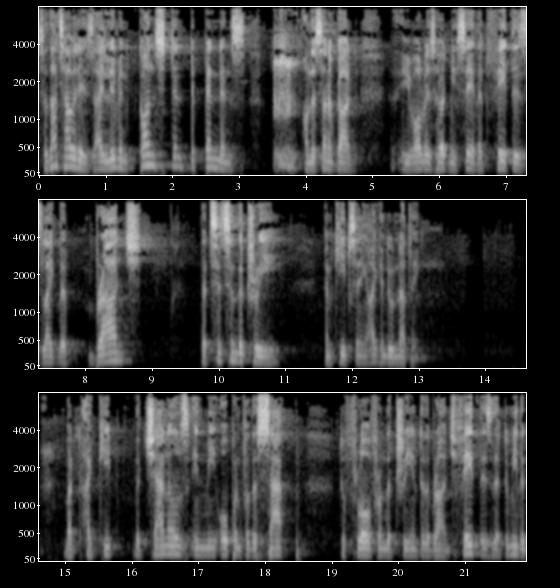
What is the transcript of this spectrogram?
So that's how it is. I live in constant dependence on the Son of God. You've always heard me say that faith is like the branch that sits in the tree and keeps saying, I can do nothing. But I keep the channels in me open for the sap to flow from the tree into the branch. Faith is that, to me, the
